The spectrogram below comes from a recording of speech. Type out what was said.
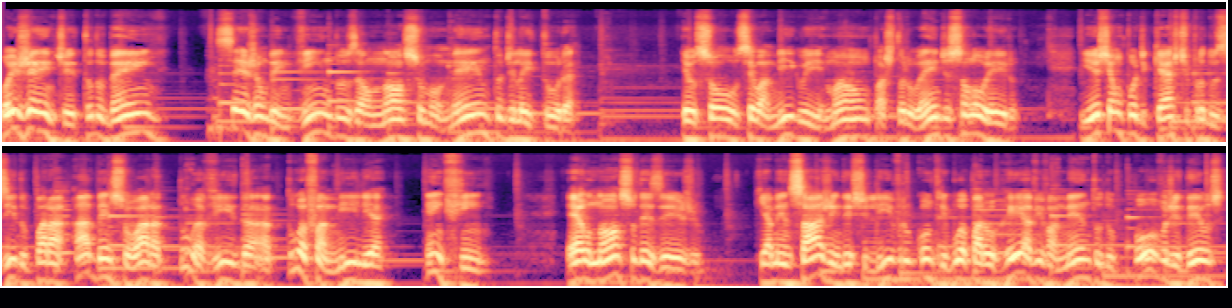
Oi, gente, tudo bem? Sejam bem-vindos ao nosso momento de leitura. Eu sou o seu amigo e irmão, Pastor Wenderson Loureiro, e este é um podcast produzido para abençoar a tua vida, a tua família, enfim. É o nosso desejo que a mensagem deste livro contribua para o reavivamento do povo de Deus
